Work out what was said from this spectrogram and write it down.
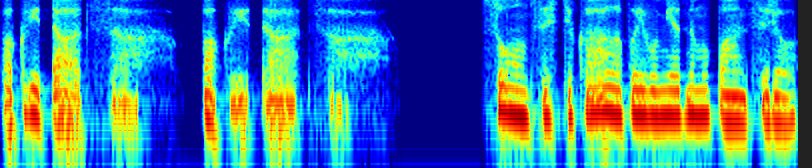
«Поквитаться! Поквитаться!» Солнце стекало по его медному панцирю,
